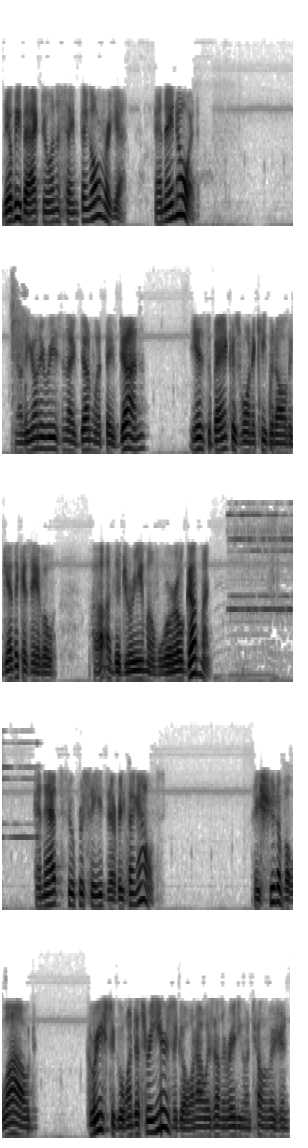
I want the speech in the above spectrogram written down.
They'll be back doing the same thing over again. And they know it. Now, the only reason they've done what they've done is the bankers want to keep it all together because they have a, uh, the dream of world government. And that supersedes everything else. They should have allowed Greece to go under three years ago when I was on the radio and television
